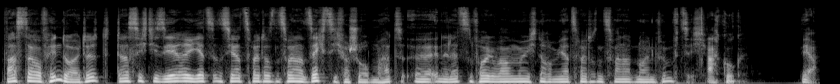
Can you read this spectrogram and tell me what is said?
Was darauf hindeutet, dass sich die Serie jetzt ins Jahr 2260 verschoben hat. Äh, in der letzten Folge waren wir nämlich noch im Jahr 2259. Ach, guck. Ja.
